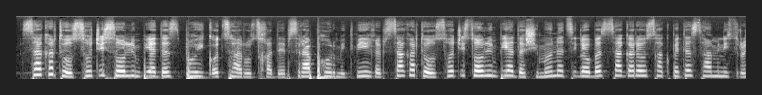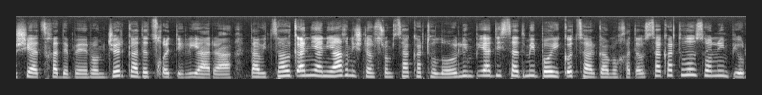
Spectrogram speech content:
საქართველოს სოჭის ოლიმპიადას ბოიკოტს არ უცხადებს. რა ფორმით მიიღებს საქართველოს სოჭის ოლიმპიადაში მონაწილეობას საგარეო საქმეთა სამინისტროში აცხადებენ, რომ ჯერ გადაწყვეტილი არაა. დავით ზალკანიანი აღნიშნავს, რომ საქართველოს ოლიმპიადისადმი ბოიკოტს არ გამოხატავს. საქართველოს ოლიმპიურ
